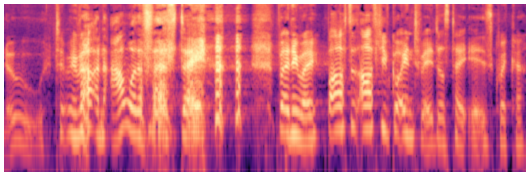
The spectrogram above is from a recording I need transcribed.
no, it took me about an hour the first day. but anyway, but after, after you've got into it, it does take, it is quicker.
